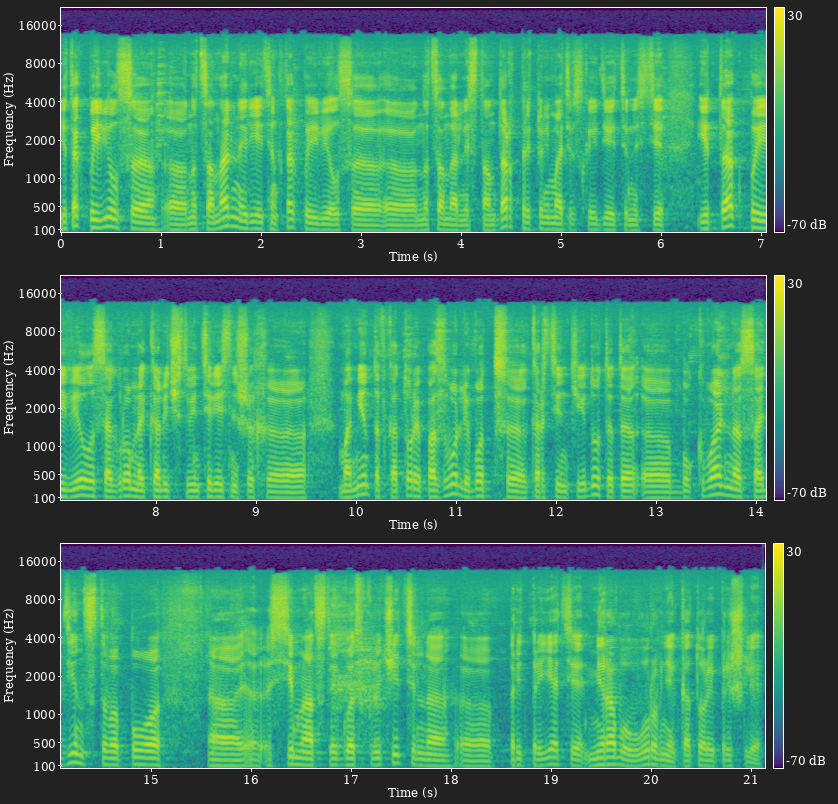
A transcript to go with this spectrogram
И так появился э, национальный рейтинг, так появился э, национальный стандарт предпринимательской деятельности, и так появилось огромное количество интереснейших э, моментов, которые позволили, вот э, картинки идут, это э, буквально с 11 по 2017 год включительно э, предприятия мирового уровня, которые пришли.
